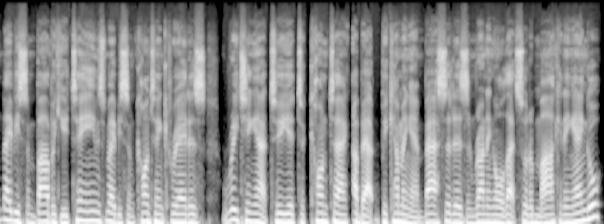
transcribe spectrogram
maybe some barbecue teams, maybe some content creators reaching out to you to contact about becoming ambassadors and running all that sort of marketing angle.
